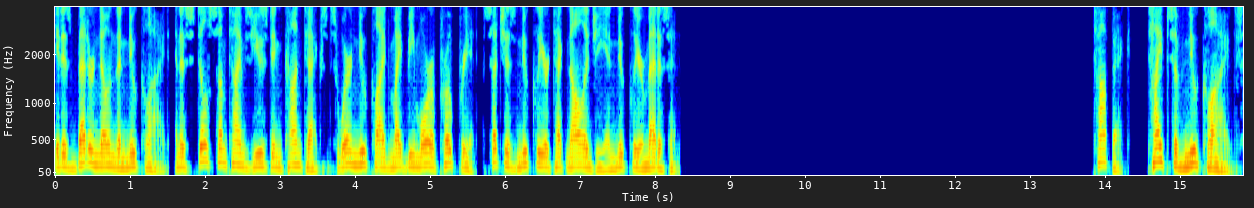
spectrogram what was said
it is better known than nuclide, and is still sometimes used in contexts where nuclide might be more appropriate, such as nuclear technology and nuclear medicine. Types of nuclides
